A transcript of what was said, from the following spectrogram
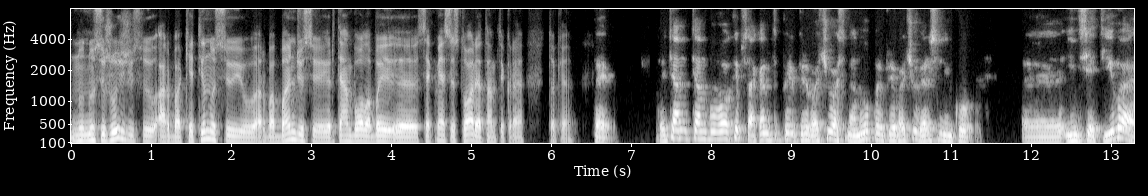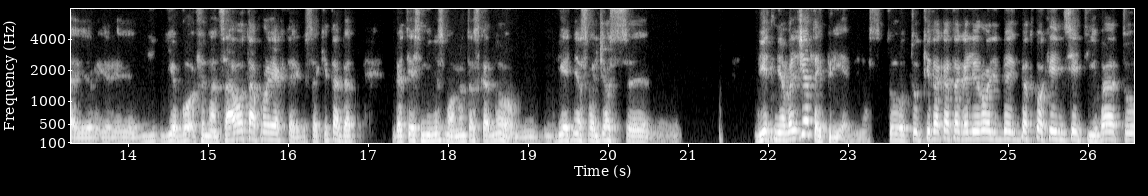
nu, nusižudžiusių arba ketinusiųjų arba bandžiusiųjų ir ten buvo labai sėkmės istorija tam tikra tokia. Taip. Tai ten, ten buvo, kaip sakant, privačių asmenų, privačių verslininkų e, iniciatyva ir, ir jie buvo, finansavo tą projektą ir visą kitą, bet, bet esminis momentas, kad nu, vietinės valdžios, e, vietinė valdžia tai priėmė, nes tu, tu kitą kartą gali rodyti bet, bet kokią iniciatyvą, tu,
